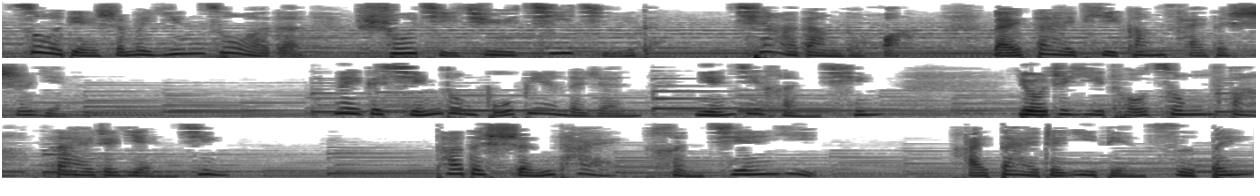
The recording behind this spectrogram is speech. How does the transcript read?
做点什么应做的，说几句积极的、恰当的话，来代替刚才的失言。那个行动不便的人年纪很轻，有着一头棕发，戴着眼镜，他的神态很坚毅，还带着一点自卑。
